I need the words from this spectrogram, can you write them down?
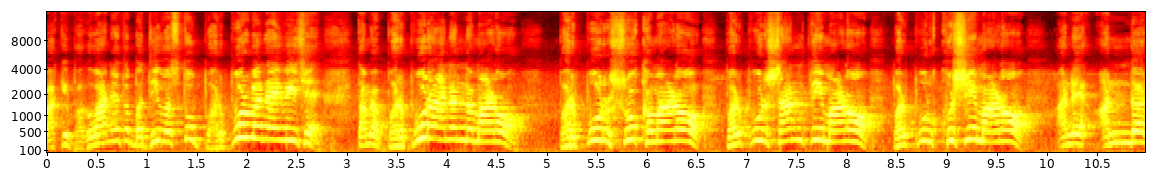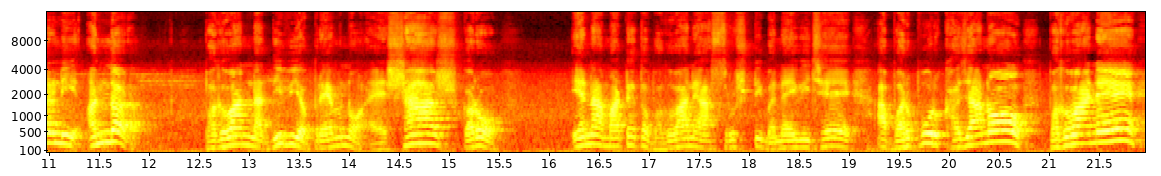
બાકી ભગવાને તો બધી વસ્તુ ભરપૂર બનાવી છે. તમે ભરપૂર આનંદ માણો. ભરપૂર સુખ માણો, ભરપૂર શાંતિ માણો, ભરપૂર ખુશી માણો અને અંદરની અંદર ભગવાનના દિવ્ય પ્રેમનો અહેસાસ કરો. એના માટે તો ભગવાને આ સૃષ્ટિ બનાવી છે. આ ભરપૂર ખજાનો ભગવાને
